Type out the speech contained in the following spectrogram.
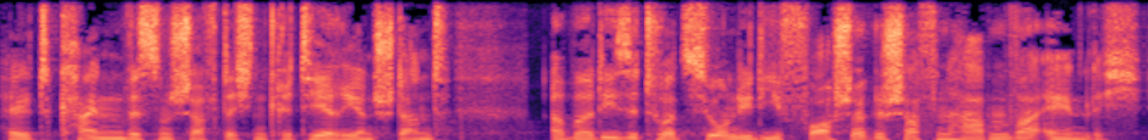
hält keinen wissenschaftlichen Kriterien stand, aber die Situation, die die Forscher geschaffen haben, war ähnlich.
